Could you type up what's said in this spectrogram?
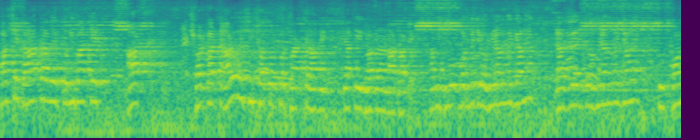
পাশে দাঁড়াতে হবে পরিবারকে, আর সরকারকে আরও বেশি সতর্ক থাকতে হবে যাতে এই ঘটনা না ঘটে। আমি যুবকর্মীদের অভিনন্দন জানাই। রাজবিহারীকে অভিনন্দন জানাই খুব কম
